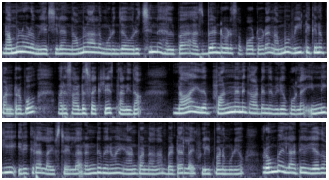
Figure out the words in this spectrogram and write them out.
நம்மளோட முயற்சியில் நம்மளால் முடிஞ்ச ஒரு சின்ன ஹெல்ப்பை ஹஸ்பண்டோட சப்போர்ட்டோட நம்ம வீட்டுக்குன்னு பண்ணுறப்போ வர சாட்டிஸ்ஃபேக்ஷனே தனி தான் நான் இதை பண்ணேன்னு காட்ட இந்த வீடியோ போடல. இன்றைக்கி இருக்கிற லைஃப் ஸ்டைலில் ரெண்டு பேருமே ஏர்ன் பண்ணால் தான் பெட்டர் லைஃப் லீட் பண்ண முடியும். ரொம்ப இல்லாட்டியும் ஏதோ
